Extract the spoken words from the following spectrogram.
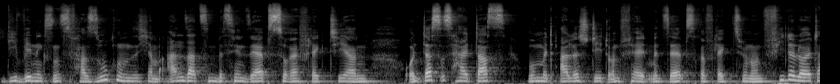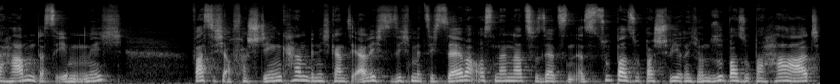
die wenigstens versuchen, sich im Ansatz ein bisschen selbst zu reflektieren. Und das ist halt das, womit alles steht und fällt mit Selbstreflexion. Und viele Leute haben das eben nicht, was ich auch verstehen kann, bin ich ganz ehrlich, sich mit sich selber auseinanderzusetzen, ist super, super schwierig und super, super hart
